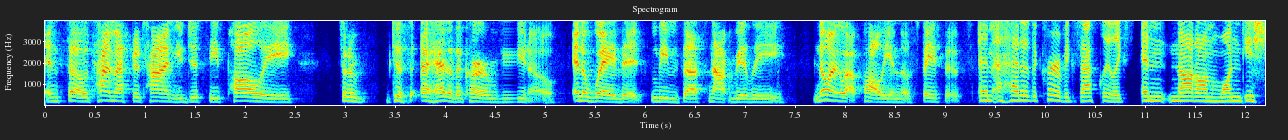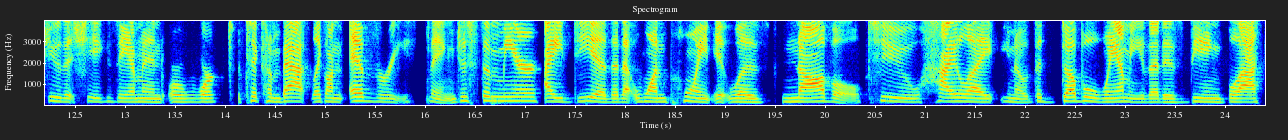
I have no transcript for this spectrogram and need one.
And so time after time you just see Pauli sort of just ahead of the curve, you know, in a way that leaves us not really knowing about Pauli in those spaces. And ahead of the curve, exactly. Like, and not on one issue that she examined or worked to combat, like on everything. Just the mere idea that at one point it was novel to highlight, you know, the double whammy that is being Black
